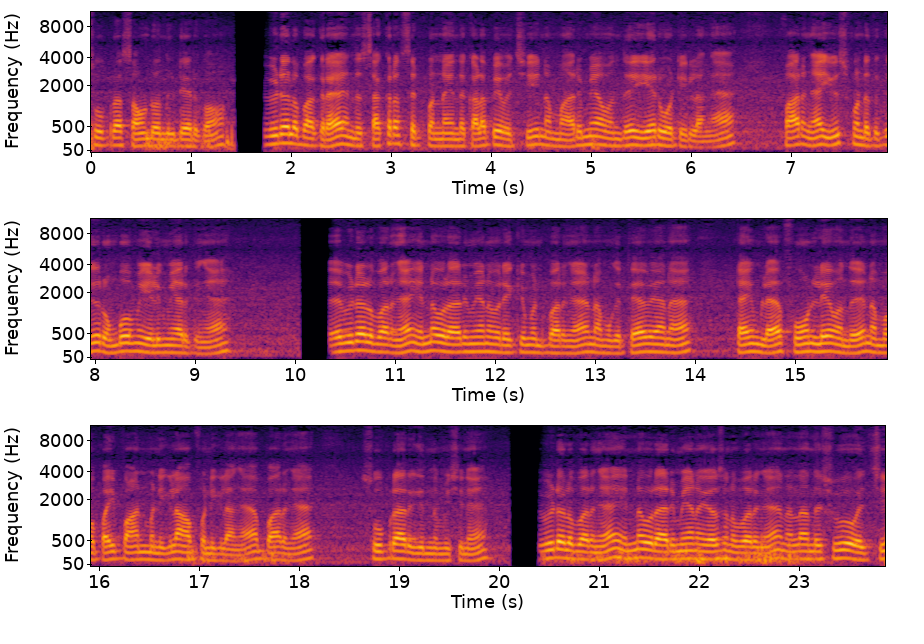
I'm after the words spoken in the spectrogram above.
சூப்பராக சவுண்டு வந்துக்கிட்டே இருக்கும். வீடியோவில் பார்க்குற இந்த சக்கரம் செட் பண்ண இந்த கலப்பையை வச்சு நம்ம அருமையாக வந்து ஏர் ஓட்டிடலாங்க. பாருங்கள் யூஸ் பண்ணுறதுக்கு ரொம்பவுமே எளிமையாக இருக்குங்க. இந்த வீடியோவில் பாருங்கள் என்ன ஒரு அருமையான ஒரு எக்யூப்மெண்ட் பாருங்கள் நமக்கு தேவையான டைமில் ஃபோன்லேயே வந்து நம்ம பைப் ஆன் பண்ணிக்கலாம் ஆஃப் பண்ணிக்கலாங்க. பாருங்கள் சூப்பராக இருக்குது இந்த மிஷினு. வீடியோவில் பாருங்கள் என்ன ஒரு அருமையான யோசனை பாருங்கள் நல்லா அந்த ஷூவை வச்சு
